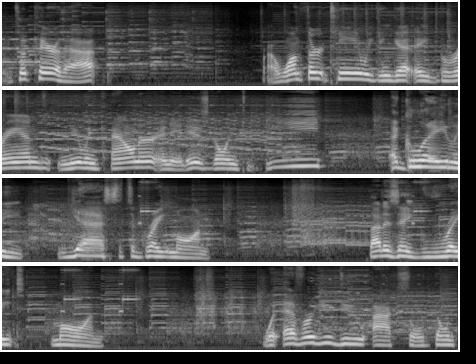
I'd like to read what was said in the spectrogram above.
we took care of that. At 113, we can get a brand new encounter, and it is going to be a Glalie. Yes, it's a great Mon. That is a great Mon. Whatever you do, Axel, don't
